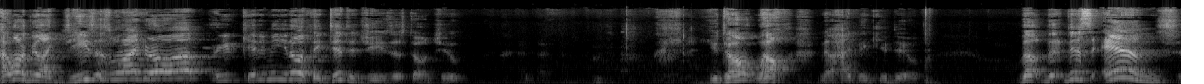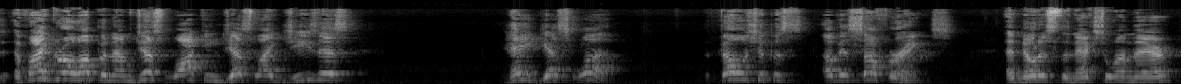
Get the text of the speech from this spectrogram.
I want to be like Jesus when I grow up. Are you kidding me? You know what they did to Jesus, don't you? You don't? Well, no, I think you do. The, the, this ends. If I grow up and I'm just walking just like Jesus, hey, guess what? The fellowship is of his sufferings. And notice the next one there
